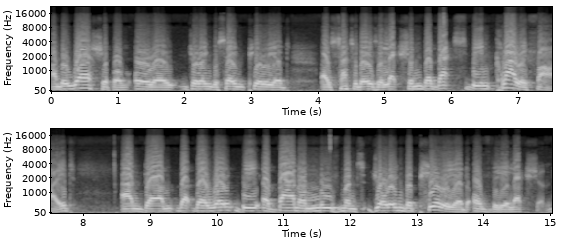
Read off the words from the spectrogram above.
and the worship of Oro during the same period as Saturday's election, that that's been clarified and um, that there won't be a ban on movement during the period of the election.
